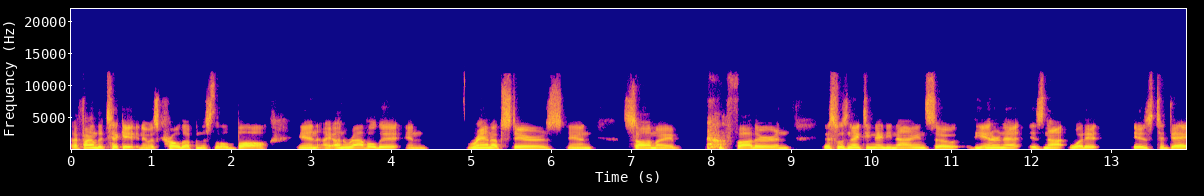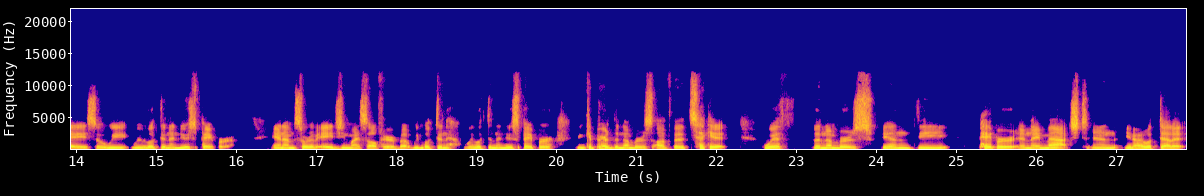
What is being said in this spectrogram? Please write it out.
I found the ticket, and it was curled up in this little ball. And I unraveled it and ran upstairs and saw my father. And this was 1999, so the internet is not what it is today. So we we looked in a newspaper and I'm sort of aging myself here, but we looked in we looked in the newspaper and compared the numbers of the ticket with the numbers in the paper, and they matched. And you know, I looked at it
